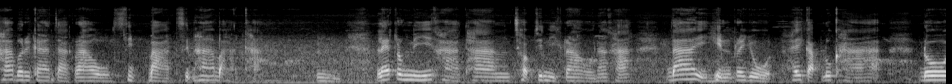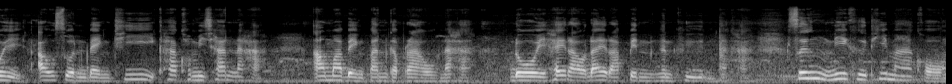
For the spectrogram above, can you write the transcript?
ค่าบริการจากเรา 10 บาท 15 บาทค่ะ และตรงนี้ค่ะทางช็อปจินิกเรานะคะ ได้เห็นประโยชน์ให้กับลูกค้า โดยเอาส่วนแบ่งที่ค่าคอมมิชชั่นนะคะ เอามาแบ่งปันกับเรานะคะ โดยให้เราได้รับเป็นเงินคืนนะคะ ซึ่งนี่คือที่มาของ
